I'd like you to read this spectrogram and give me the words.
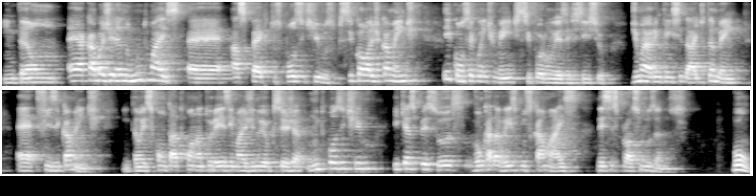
Então, é, acaba gerando muito mais é, aspectos positivos psicologicamente e, consequentemente, se for um exercício de maior intensidade também é, fisicamente. Então, esse contato com a natureza, imagino eu que seja muito positivo e que as pessoas vão cada vez buscar mais nesses próximos anos. Bom,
